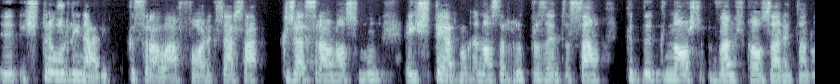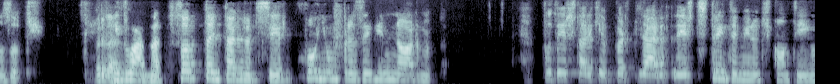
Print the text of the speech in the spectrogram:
eh, extraordinário que será lá fora, que já está que já será o nosso mundo externo, a nossa representação que, de, que nós vamos causar então nos outros. Verdade. Eduarda, só te tenho-te a agradecer, foi um prazer enorme poder estar aqui a partilhar estes 30 minutos contigo.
